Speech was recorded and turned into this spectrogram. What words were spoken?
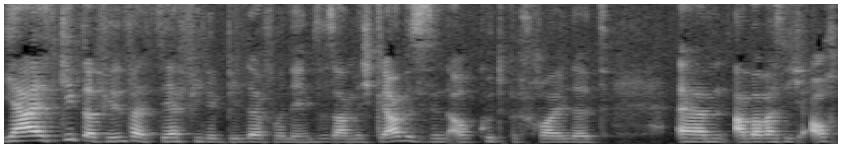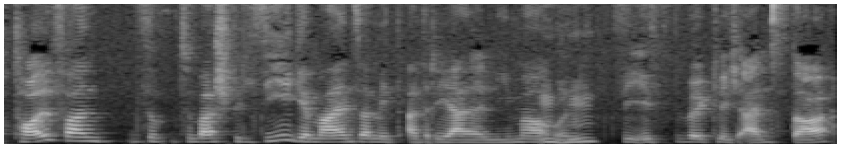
Ja, es gibt auf jeden Fall sehr viele Bilder von denen zusammen. Ich glaube, sie sind auch gut befreundet. Ähm, aber was ich auch toll fand, so, zum Beispiel sie gemeinsam mit Adriana Lima Mhm. und sie ist wirklich ein Star.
